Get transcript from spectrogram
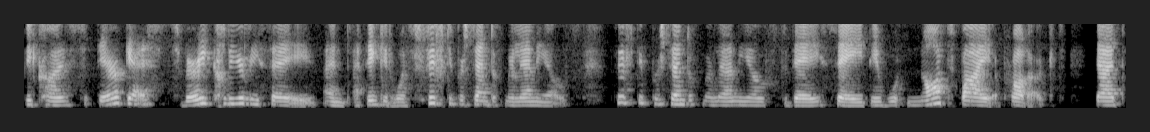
Because their guests very clearly say, and I think it was 50% of millennials 50% of millennials today say they would not buy a product that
